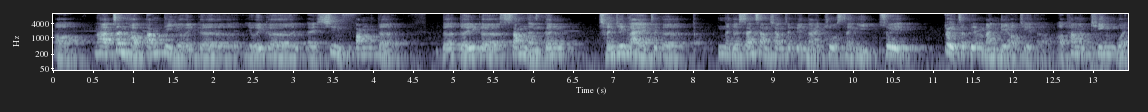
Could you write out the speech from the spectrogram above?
哦，那正好当地有一个有一个呃姓方的的的一个商人，跟曾经来这个那个山上乡这边来做生意，所以对这边蛮了解的。哦，他们听闻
